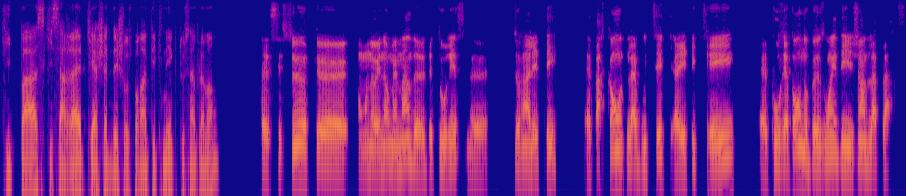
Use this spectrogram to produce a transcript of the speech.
qui passent, qui s'arrêtent, qui achètent des choses pour un pique-nique, tout simplement? Euh, c'est sûr qu'on a énormément de, tourisme euh, durant l'été. Euh, par contre, la boutique a été créée pour répondre aux besoins des gens de la place.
